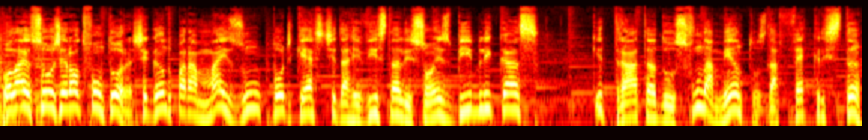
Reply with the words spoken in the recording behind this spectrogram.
Olá, eu sou o Geraldo Fontoura, chegando para mais um podcast da revista Lições Bíblicas, que trata dos fundamentos da fé cristã.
